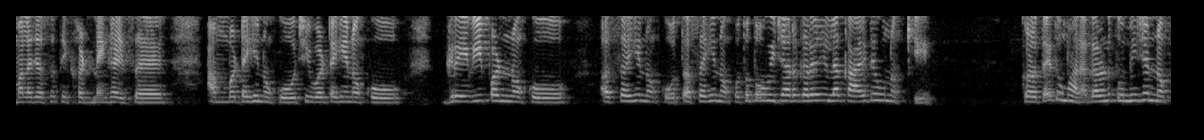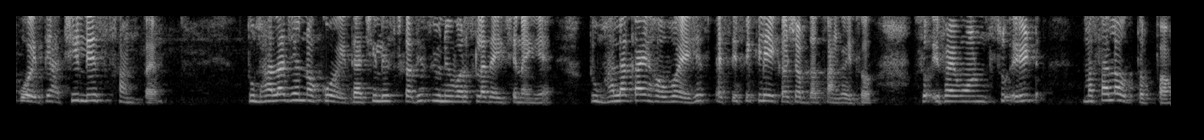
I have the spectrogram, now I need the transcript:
मला जास्त तिखट नाही खायचं आहे आंबटही नको चिवटही नको ग्रेव्ही पण नको. असंही नको तसंही नको. तर तो विचार करेल हिला काय देऊ नक्की? कळतंय तुम्हाला? कारण तुम्ही जे नको आहे त्याची लिस्ट सांगताय. तुम्हाला जे नको आहे त्याची लिस्ट कधीच युनिवर्सला द्यायची नाही आहे तुम्हाला काय हवं आहे हे स्पेसिफिकली एका शब्दात सांगायचं. So if I wants to eat masala uttappa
